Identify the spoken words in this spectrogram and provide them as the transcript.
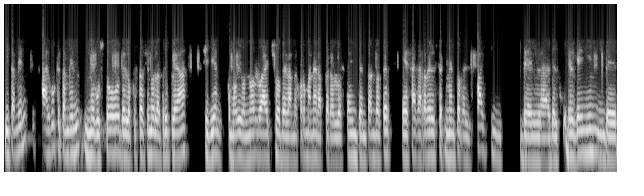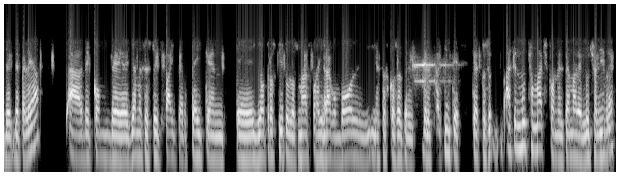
Y también algo que también me gustó de lo que está haciendo la AAA, si bien, como digo, no lo ha hecho de la mejor manera, pero lo está intentando hacer, es agarrar el segmento del fighting, del, del, gaming de, de, pelea uh, de, de llámese Street Fighter, Taken eh, y otros títulos más, por ahí Dragon Ball y, estas cosas del, del fighting que, que pues, hacen mucho match con el tema de lucha libre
